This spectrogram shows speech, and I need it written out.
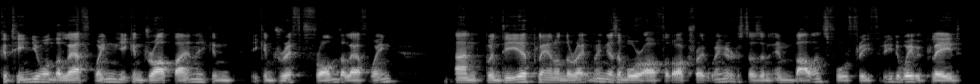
Coutinho on the left wing. He can drop in. He can he can drift from the left wing, and Buendia playing on the right wing as a more orthodox right winger, just as an imbalance four three three. The way we played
